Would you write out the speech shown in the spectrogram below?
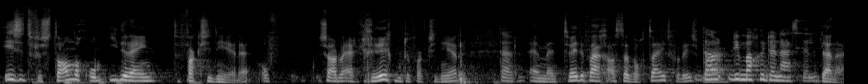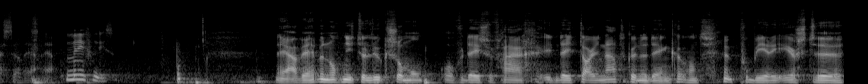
is het verstandig om iedereen te vaccineren? Of zouden we eigenlijk gericht moeten vaccineren? Duidelijk. En mijn tweede vraag, als er nog tijd voor is. Maar... Die mag u daarna stellen. Daarna stellen, ja. ja. Meneer Van Diesel. Nou ja, we hebben nog niet de luxe om over deze vraag in detail na te kunnen denken. Want we proberen eerst de,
